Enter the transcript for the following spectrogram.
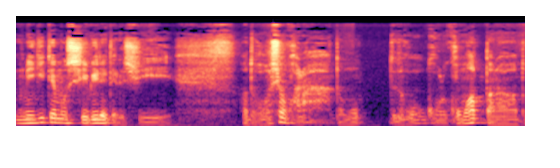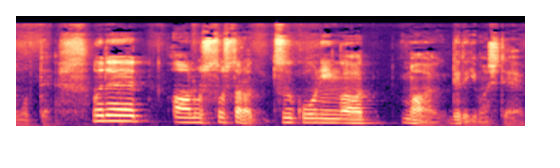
右手も痺れてるし、どうしようかな、と思って、これ困ったな、と思って。それで、あの、そしたら通行人が、まあ、出てきまして、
